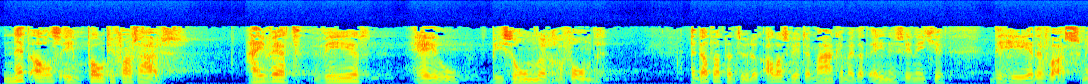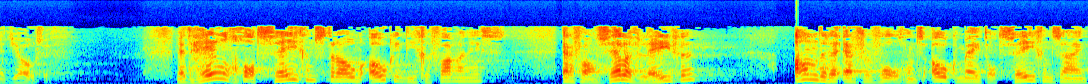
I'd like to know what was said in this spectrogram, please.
net als in Potifars huis. Hij werd weer heel bijzonder gevonden. En dat had natuurlijk alles weer te maken met dat ene zinnetje, de Heere was met Jozef. Met heel Gods zegenstroom ook in die gevangenis, er vanzelf leven, anderen er vervolgens ook mee tot zegen zijn,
